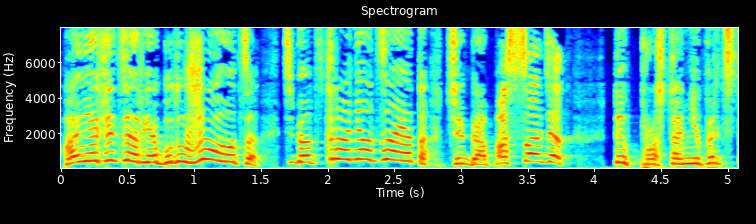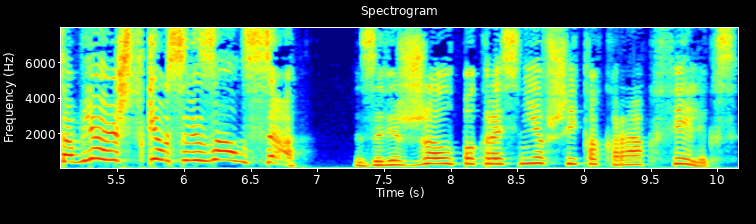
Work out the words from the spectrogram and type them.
а не офицер! Я буду жаловаться! Тебя отстранят за это! Тебя посадят! Ты просто не представляешь, с кем связался!» Завизжал покрасневший, как рак, Феликс.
